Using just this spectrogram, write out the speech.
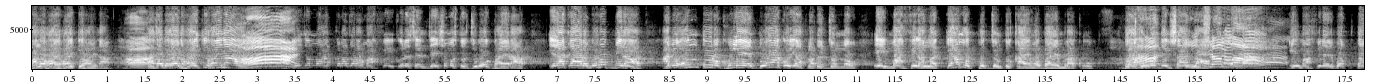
ভালো হয় হয় কি হয় না? কথা বলেন হয় কি হয় না? এই জন্য আপনারা যারা মাহফিল করেছেন যে সমস্ত যুবক ভাইয়েরা এলাকার মুরব্বীরা আমি অন্তর খুলে দোয়া করি আপনাদের জন্য এই মাহফিল আল্লাহ কিয়ামত পর্যন্ত কায়েম ও দায়েম রাখুক। দোয়া করবেন ইনশাআল্লাহ। ইনশাআল্লাহ। এই মাহফিলের বক্তা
